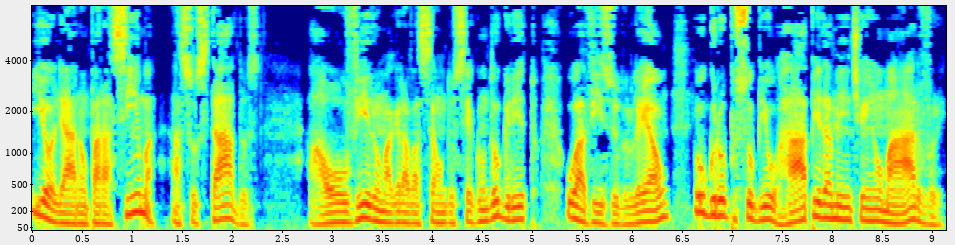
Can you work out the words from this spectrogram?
e olharam para cima, assustados. Ao ouvir uma gravação do segundo grito, o aviso do leão, o grupo subiu rapidamente em uma árvore.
